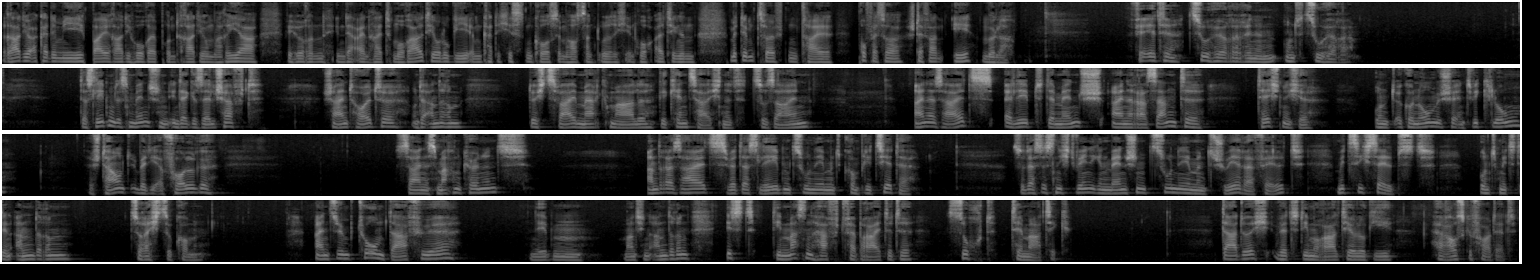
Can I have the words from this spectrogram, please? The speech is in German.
Radioakademie bei Radio Horeb und Radio Maria. Wir hören in der Einheit Moraltheologie im Katechistenkurs im Haus St. Ulrich in Hochaltingen mit dem zwölften Teil Professor Stefan E. Müller. Verehrte Zuhörerinnen und Zuhörer. Das Leben des Menschen in der Gesellschaft scheint heute unter anderem durch zwei Merkmale gekennzeichnet zu sein, Einerseits erlebt der Mensch eine rasante technische und ökonomische Entwicklung, erstaunt über die Erfolge seines Machenkönnens, andererseits wird das Leben zunehmend komplizierter, so dass es nicht wenigen Menschen zunehmend schwerer fällt, mit sich selbst und mit den anderen zurechtzukommen. Ein Symptom dafür, neben manchen anderen, ist die massenhaft verbreitete Suchtthematik. Dadurch wird die Moraltheologie herausgefordert.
